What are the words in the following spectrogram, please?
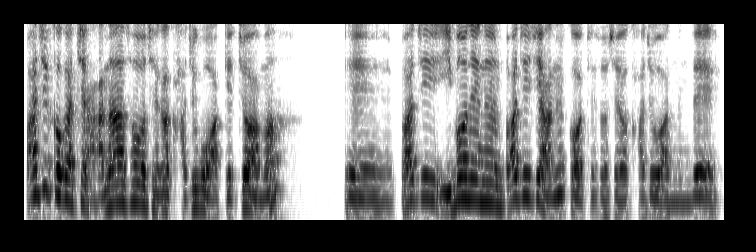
빠질 것 같지 않아서 제가 가지고 왔겠죠, 아마? 예, 빠지, 이번에는 빠지지 않을 것 같아서 제가 가져왔는데,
